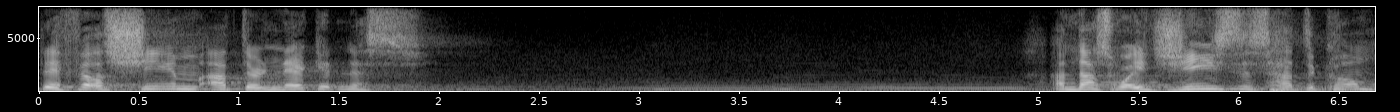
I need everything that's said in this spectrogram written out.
They felt shame at their nakedness. And that's why Jesus had to come.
